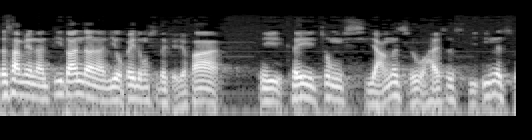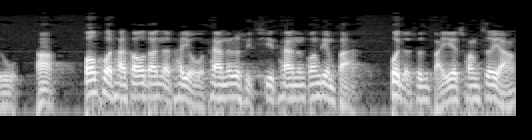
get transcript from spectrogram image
这上面呢低端的呢你有被动式的解决方案，你可以种喜阳的植物还是喜阴的植物啊，包括它高端的它有太阳能热水器、太阳能光电板。或者说是百叶窗遮阳，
